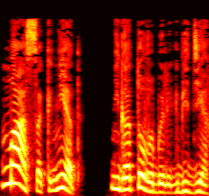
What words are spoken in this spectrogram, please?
масок нет. Не готовы были к беде.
